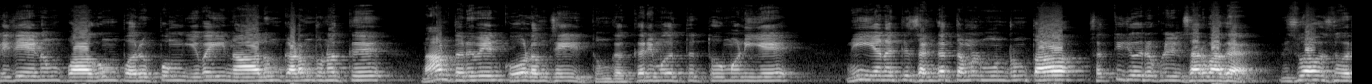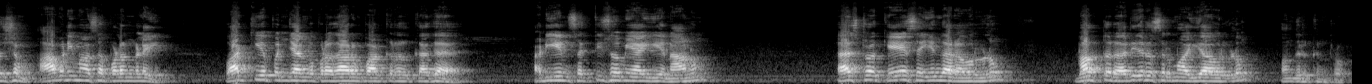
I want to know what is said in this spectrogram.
எளிதேனும் பாகும் பருப்பும் இவை நாளும் கடந்துனக்கு நான் தருவேன் கோலம் செய் துங்கக் கரிமுகத்து தூமணியே. நீ எனக்கு சங்கத்தமிழ் மூன்றும் தா. சக்தி ஜோதிட குழுவின் சார்பாக விசுவாவசு வருஷம் ஆவணி மாத பலன்களை வாக்கிய பஞ்சாங்க பிரகாரம் பார்க்கிறதுக்காக அடியேன் சக்தி சுவாமி ஆகிய நானும் ஆஸ்ட்ரோ கே எஸ் ஐயங்கார் அவர்களும் டாக்டர் ஹரிஹர சர்மா ஐயா அவர்களும் வந்திருக்கின்றோம்.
